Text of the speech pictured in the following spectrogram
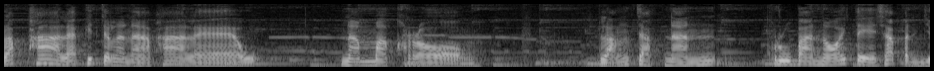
รับผ้าและพิจารณาผ้าแล้วนำมาครอง หลังจากนั้น ครูบาน้อยเตชะปัญโย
